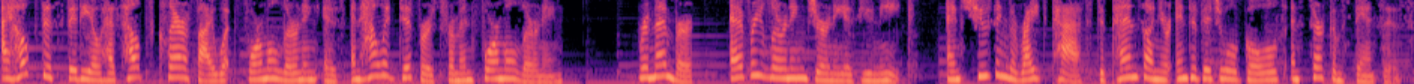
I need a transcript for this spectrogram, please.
I hope this video has helped clarify what formal learning is and how it differs from informal learning. Remember, Every learning journey is unique, and choosing the right path depends on your individual goals and circumstances.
